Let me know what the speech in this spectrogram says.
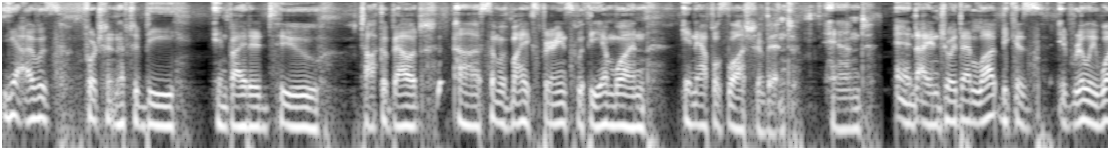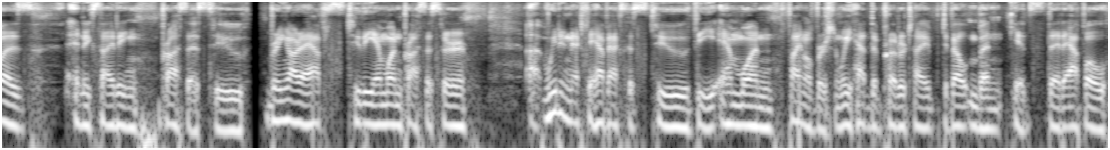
Yeah, I was fortunate enough to be invited to talk about uh, some of my experience with the M1 in Apple's launch event, and and I enjoyed that a lot because it really was an exciting process to bring our apps to the M1 processor. Uh, we didn't actually have access to the M1 final version. We had the prototype development kits that Apple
